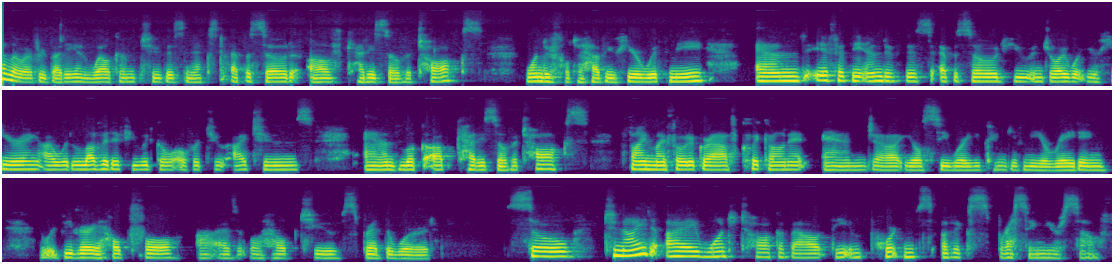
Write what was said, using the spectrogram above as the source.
Hello, everybody, and welcome to this next episode of Katisova Talks. Wonderful to have you here with me. And if at the end of this episode you enjoy what you're hearing, I would love it if you would go over to iTunes and look up Katisova Talks, find my photograph, click on it, and uh, you'll see where you can give me a rating. It would be very helpful uh, as it will help to spread the word. So, Tonight, I want to talk about the importance of expressing yourself.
